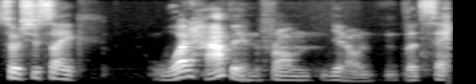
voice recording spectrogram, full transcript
So it's just like what happened from you know let's say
